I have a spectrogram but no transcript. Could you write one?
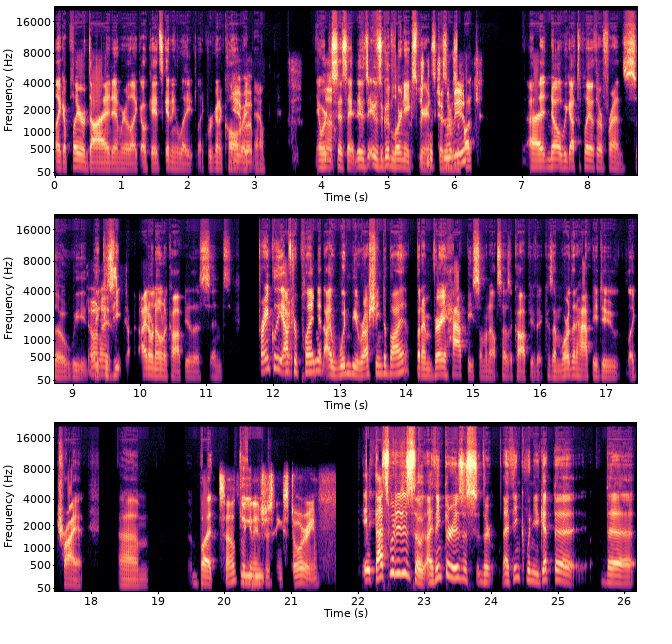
like a player died, and we were like, okay, it's getting late. Like we're gonna call it right now, and we're just gonna say it was, it was a good learning experience because there was a bunch. Uh, no, we got to play with our friends, so we Oh, because nice. he I don't own a copy of this, and frankly, Right. after playing it, I wouldn't be rushing to buy it, but I'm very happy someone else has a copy of it because I'm more than happy to like try it. Um, but Sounds like an interesting story. It that's what it is though. I think there is a there. I think when you get the the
